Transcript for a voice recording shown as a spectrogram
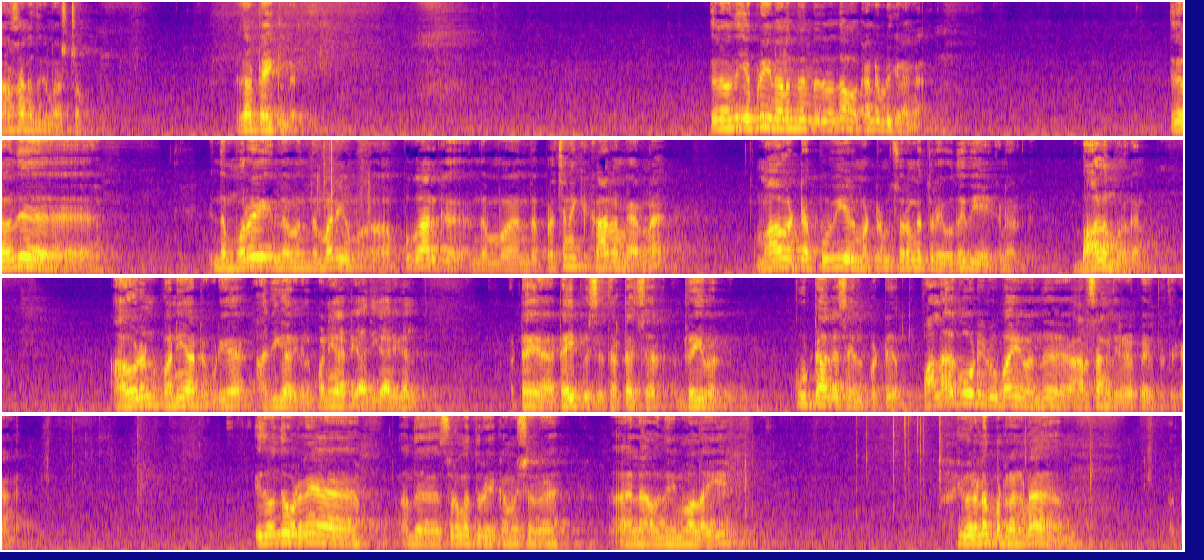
அரசாங்கத்துக்கு நஷ்டம். இதான் டைட்டில் இதில் வந்து எப்படி நடந்ததுன்றது வந்து அவங்க கண்டுபிடிக்கிறாங்க. இதில் வந்து இந்த முறை இந்த இந்த மாதிரி புகாருக்கு இந்த ம- இந்த பிரச்சனைக்கு காரணம் யாருன்னா மாவட்ட புவியியல் மற்றும் சுரங்கத்துறை உதவி இயக்குனர் பாலமுருகன். அவருடன் பணியாற்றக்கூடிய அதிகாரிகள் பணியாற்றிய அதிகாரிகள் டை டைப்பிஸ்ட் தட்டச்சர் டிரைவர் கூட்டாக செயல்பட்டு பல கோடி ரூபாய் வந்து அரசாங்கத்தில் இழப்பை ஏற்படுத்தியிருக்காங்க. இது வந்து உடனே அந்த சுரங்கத்துறை கமிஷனர் எல்லாம் வந்து இன்வால்வ் ஆகி இவர் என்ன பண்ணுறாங்கன்னா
